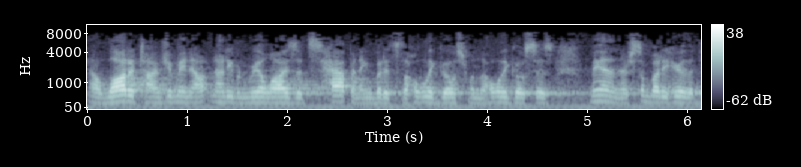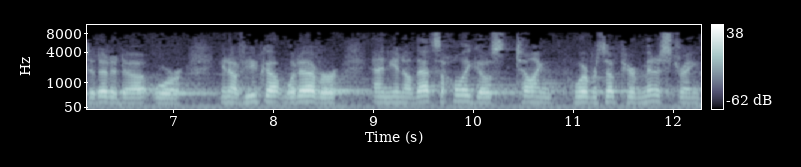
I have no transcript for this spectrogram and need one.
And a lot of times you may not, not even realize it's happening, but it's the Holy Ghost when the Holy Ghost says, man, there's somebody here that da da da da, or, you know, if you've got whatever, and you know, that's the Holy Ghost telling whoever's up here ministering,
